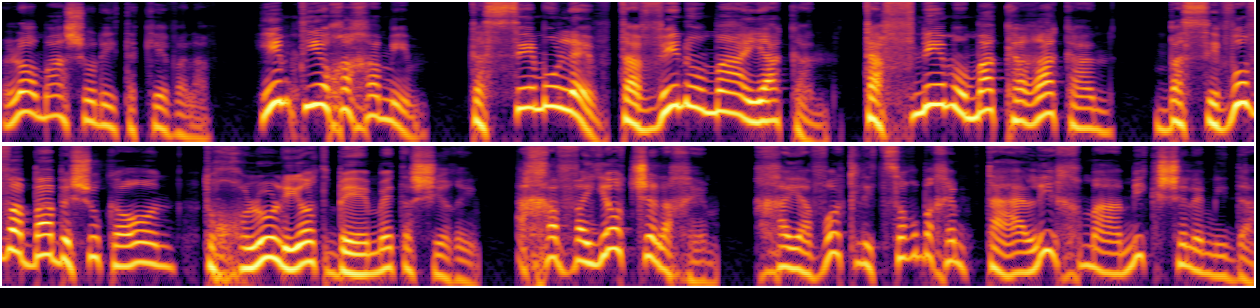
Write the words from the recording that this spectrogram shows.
לא משהו להתעכב עליו. אם תהיו חכמים, תשימו לב, תבינו מה היה כאן, תפנימו מה קרה כאן, בסיבוב הבא בשוק ההון תוכלו להיות באמת עשירים. החוויות שלכם חייבות ליצור בכם תהליך מעמיק של למידה.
